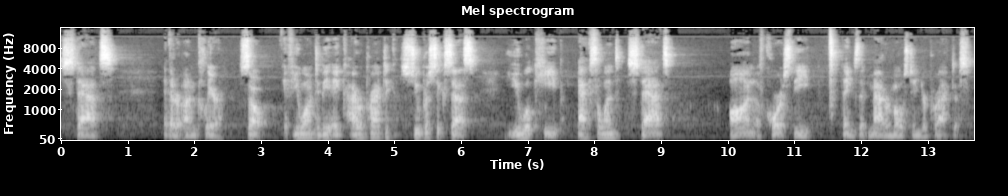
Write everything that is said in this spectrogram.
stats that are unclear. So, if you want to be a chiropractic super success, you will keep excellent stats on, of course, the things that matter most in your practice.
